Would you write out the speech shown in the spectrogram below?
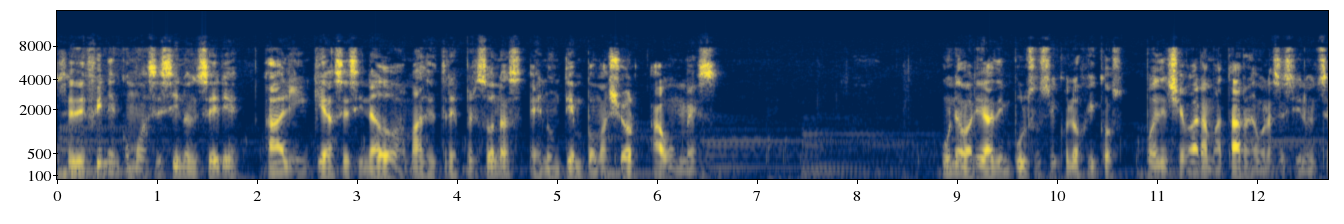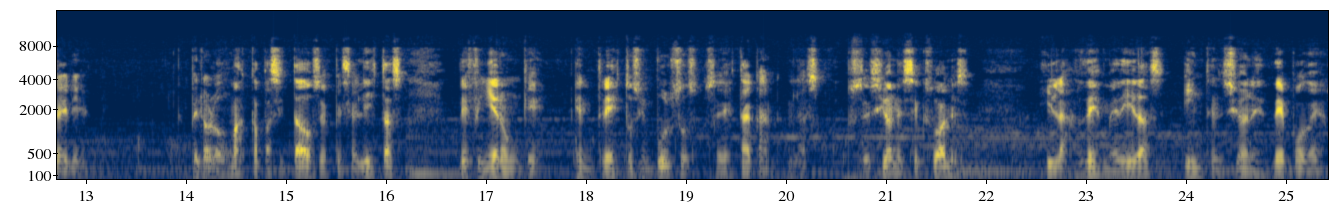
Se define como asesino en serie a alguien que ha asesinado a más de tres personas en un tiempo mayor a un mes. Una variedad de impulsos psicológicos pueden llevar a matar a un asesino en serie, pero los más capacitados especialistas definieron que entre estos impulsos se destacan las obsesiones sexuales y las desmedidas intenciones de poder.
